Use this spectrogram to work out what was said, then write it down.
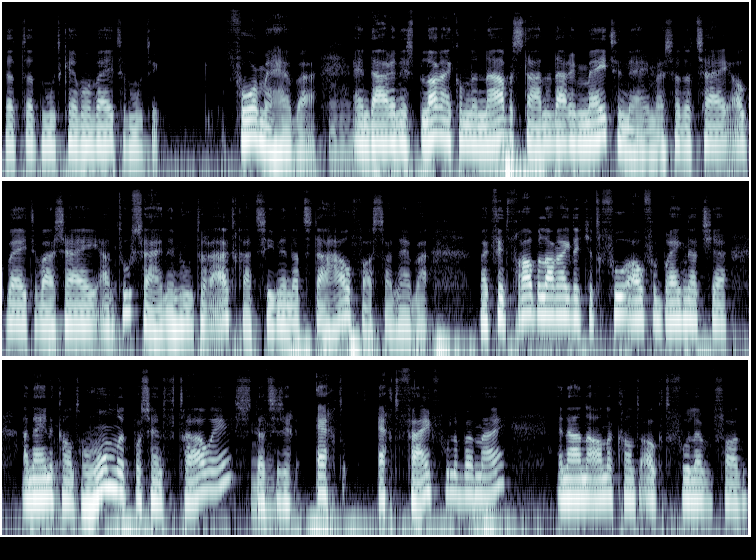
dat, dat moet ik helemaal weten, moet ik voor me hebben. Mhm. En daarin is het belangrijk om de nabestaanden daarin mee te nemen, zodat zij ook weten waar zij aan toe zijn en hoe het eruit gaat zien en dat ze daar houvast aan hebben. Maar ik vind het vooral belangrijk dat je het gevoel overbrengt dat je aan de ene kant 100% vertrouwen is, dat Mhm. ze zich echt, echt fijn voelen bij mij. En aan de andere kant ook het gevoel hebben van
